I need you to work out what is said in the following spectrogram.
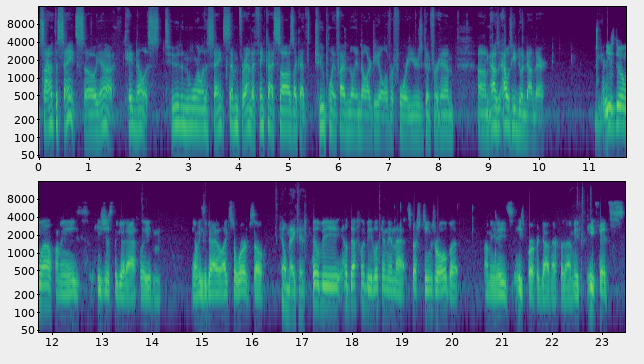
signed with the Saints. So yeah, Caden Ellis to the New Orleans Saints, seventh round. I think I saw it was like a two point five million dollar deal over four years. Good for him. Um, how's how was he doing down there? He's doing well. I mean, he's he's just a good athlete, and you know he's a guy that likes to work. So He'll make it. he'll be he'll definitely be looking in that special teams role. But I mean, he's he's perfect down there for them. He he fits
